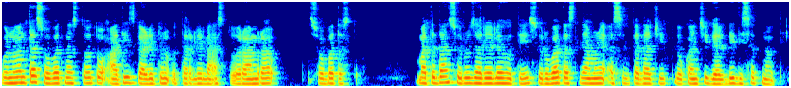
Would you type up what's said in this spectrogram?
गुणवंता सोबत नसतो तो आधीच गाडीतून उतरलेला असतो. रामराव सोबत असतो. मतदान सुरू झालेले होते. सुरुवात असल्यामुळे असेल कदाचित लोकांची गर्दी दिसत नव्हती.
